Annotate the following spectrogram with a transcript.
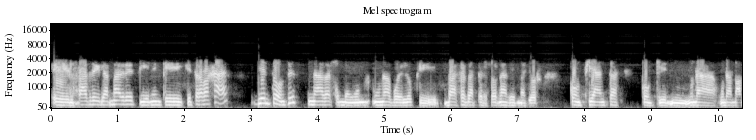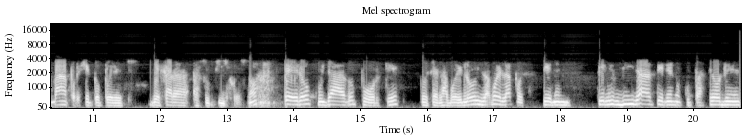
el padre y la madre tienen que, que trabajar y entonces nada como un, un abuelo que va a ser la persona de mayor confianza con quien una una mamá, por ejemplo, puede dejar a, sus hijos, ¿no? Pero cuidado porque pues el abuelo y la abuela pues tienen tienen vida, tienen ocupaciones,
